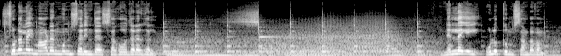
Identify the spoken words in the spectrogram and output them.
சுடலை மாடன் முன் சரிந்த சகோதரர்கள். நெல்லையை உலுக்கும் சம்பவம்.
